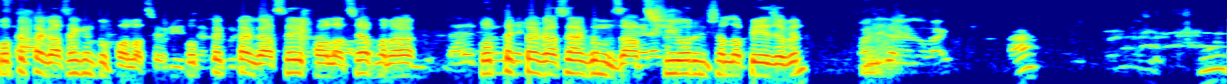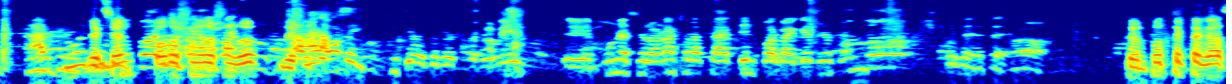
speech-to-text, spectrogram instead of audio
প্রত্যেকটা গাছে কিন্তু ফল আছে। প্রত্যেকটা গাছেই ফল আছে, আপনারা প্রত্যেকটা গাছের একদম জাত শিওর ইনশাল্লাহ পেয়ে যাবেন। দেখছেন কত সুন্দর সুন্দর, দেখুন। মনে ছিল না সারা চার দিন পর বাইকে প্রত্যেকটা গাছ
